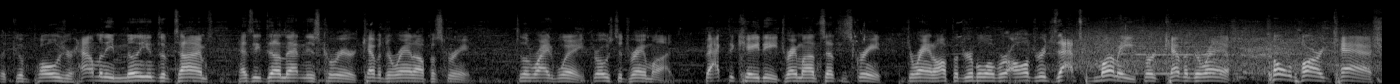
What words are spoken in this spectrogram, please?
The composure. How many millions of times has he done that in his career? Kevin Durant off a screen. To the right wing. Throws to Draymond. Back to KD. Draymond sets the screen. Durant off the dribble over Aldridge. That's money for Kevin Durant. Cold hard cash.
